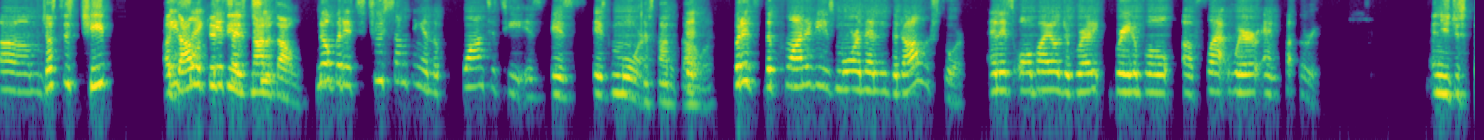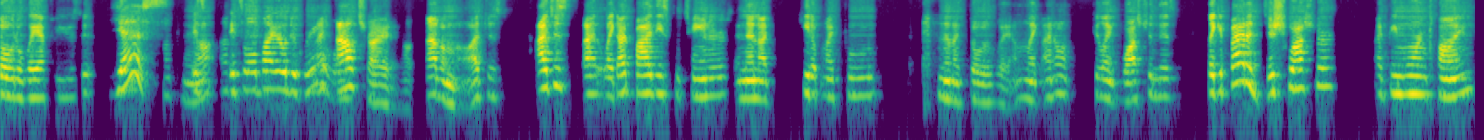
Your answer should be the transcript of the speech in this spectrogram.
Um, Just as cheap. A dollar like- fifty like is not a dollar. no, but it's two something, and the quantity is is is more. It's not a dollar. But it's the quantity is more than the dollar store, and it's all biodegradable uh, flatware and cutlery. And you just throw it away after you use it. Yes, Okay, it's, I- I- it's all I, biodegradable. I'll try it out. I don't know. I just, I just, I like, I buy these containers and then I heat up my food and then I throw it away. I'm like, I don't feel like washing this. Like, if I had a dishwasher, I'd be more inclined.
